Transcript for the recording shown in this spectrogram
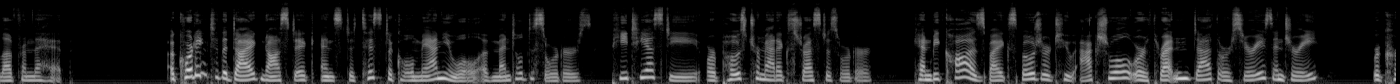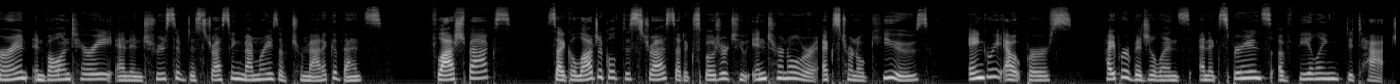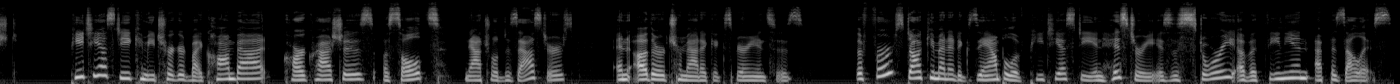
Love from the Hyp. According to the Diagnostic and Statistical Manual of Mental Disorders, PTSD, or post traumatic stress disorder, can be caused by exposure to actual or threatened death or serious injury, recurrent, involuntary, and intrusive distressing memories of traumatic events, flashbacks, psychological distress at exposure to internal or external cues, angry outbursts, hypervigilance, and experience of feeling detached. PTSD can be triggered by combat, car crashes, assaults, natural disasters, and other traumatic experiences. The first documented example of PTSD in history is the story of Athenian Epizelus.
